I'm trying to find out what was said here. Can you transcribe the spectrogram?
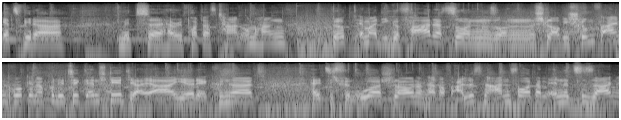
Jetzt wieder mit äh, Harry Potters Tarnumhang birgt immer die Gefahr, dass so ein, so ein Schlaubi-Schlumpf-Eindruck in der Politik entsteht. Ja, ja, hier der Kühnert hält sich für einen Oberschlau und hat auf alles eine Antwort am Ende zu sagen.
